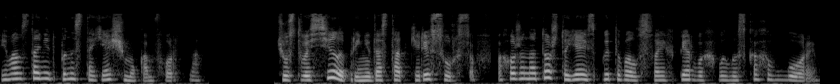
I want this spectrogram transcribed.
и вам станет по-настоящему комфортно. Чувство силы при недостатке ресурсов похоже на то, что я испытывал в своих первых вылазках в горы.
